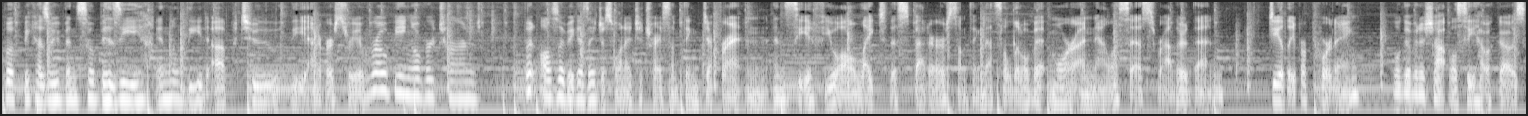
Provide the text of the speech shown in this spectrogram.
both because we've been so busy in the lead up to the anniversary of Roe being overturned, but also because I just wanted to try something different and, and see if you all liked this better, something that's a little bit more analysis rather than daily reporting. We'll give it a shot. We'll see how it goes.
